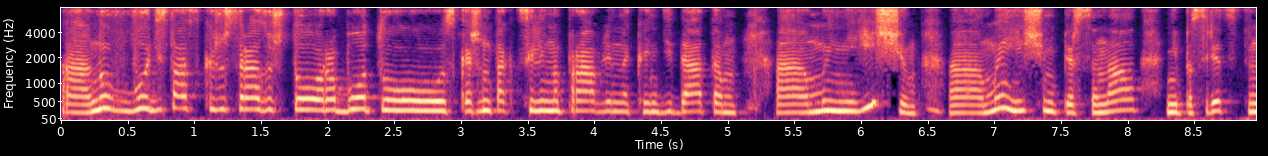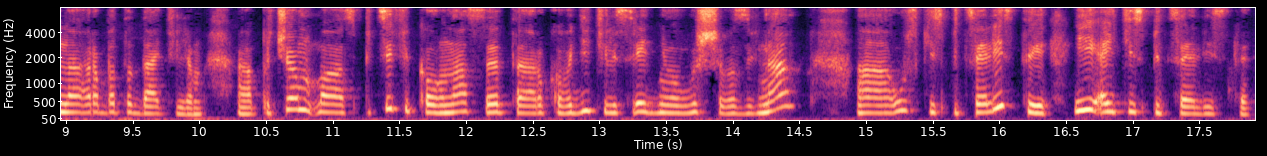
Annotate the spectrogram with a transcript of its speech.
А, ну, Владислав, скажу сразу, что работу, скажем так, целенаправленно кандидатам а, мы не ищем, а, мы ищем персонал непосредственно работодателям. Причем специфика у нас это руководители среднего высшего звена, узкие специалисты и IT-специалисты.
